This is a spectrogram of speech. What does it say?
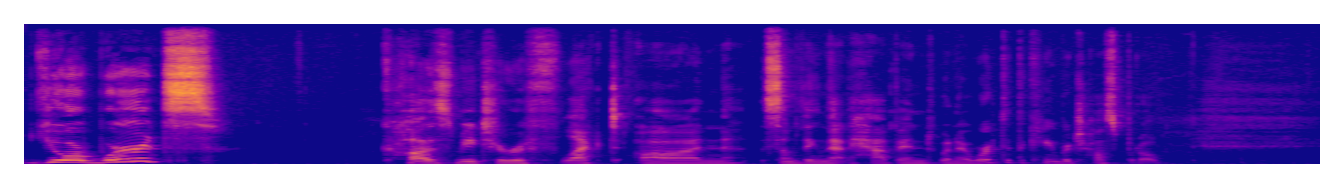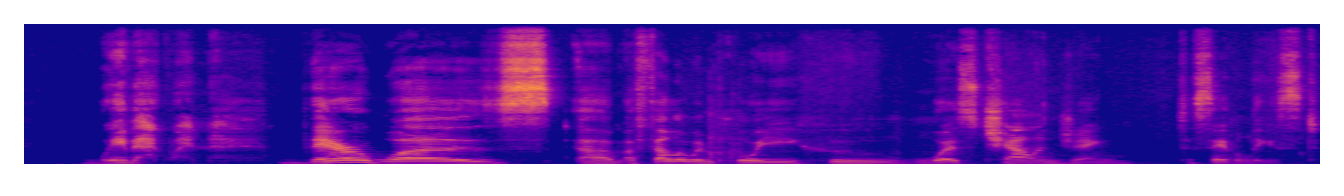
Your words caused me to reflect on something that happened when I worked at the Cambridge Hospital way back when. There was um, a fellow employee who was challenging, to say the least.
